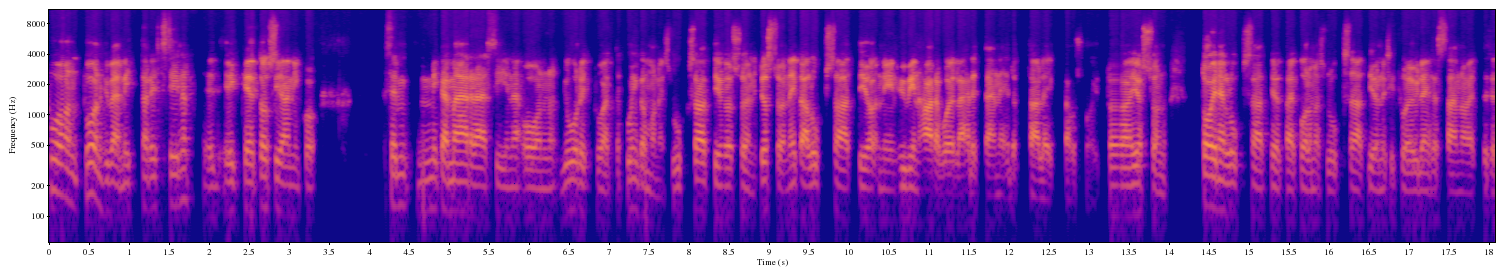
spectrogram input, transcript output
tuo, on, tuo on hyvä mittari siinä, eli tosiaan niin se, mikä määrää siinä on juuri tuo, että kuinka monessa luksaatio se on. Jos se on eka luksaatio, niin hyvin harvoin lähdetään ehdottaa leikkaushoitoa. Jos on toinen luksaatio tai kolmas luksaatio, niin sitten voi yleensä sanoa, että se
